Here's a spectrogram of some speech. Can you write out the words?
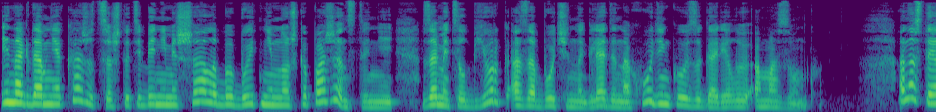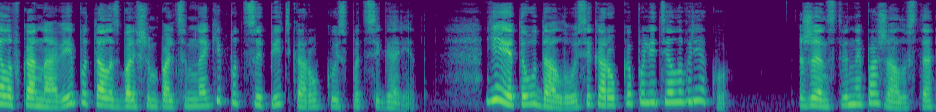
иногда мне кажется, что тебе не мешало бы быть немножко поженственней», заметил Бьорк, озабоченно глядя на худенькую загорелую амазонку. Она стояла в канаве и пыталась большим пальцем ноги подцепить коробку из-под сигарет. Ей это удалось, и коробка полетела в реку. «Женственной, пожалуйста,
